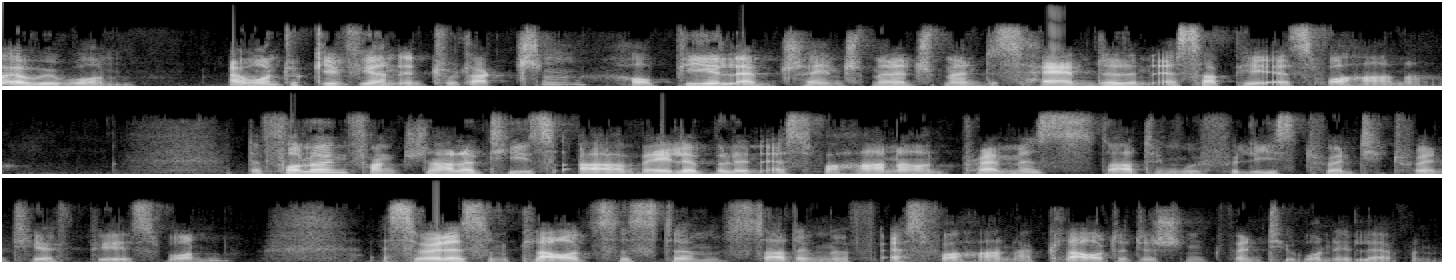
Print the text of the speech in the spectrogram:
everyone. I want to give you an introduction how PLM change management is handled in SAP S4HANA. The following functionalities are available in S4HANA on-premise starting with release 2020 FPS 1, as well as on cloud system starting with S4HANA Cloud Edition 2111.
